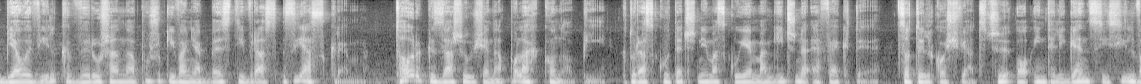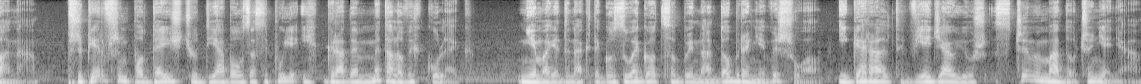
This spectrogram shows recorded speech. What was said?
Biały wilk wyrusza na poszukiwania bestii wraz z Jaskrem. Tork zaszył się na polach konopi, która skutecznie maskuje magiczne efekty, co tylko świadczy o inteligencji Silvana. Przy pierwszym podejściu diabeł zasypuje ich gradem metalowych kulek. Nie ma jednak tego złego, co by na dobre nie wyszło, i Geralt wiedział już, z czym ma do czynienia.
